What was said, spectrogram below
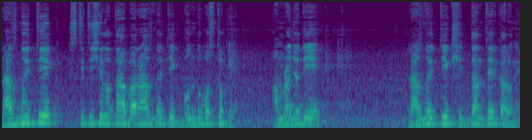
রাজনৈতিক স্থিতিশীলতা বা রাজনৈতিক বন্দোবস্তকে আমরা যদি রাজনৈতিক সিদ্ধান্তের কারণে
